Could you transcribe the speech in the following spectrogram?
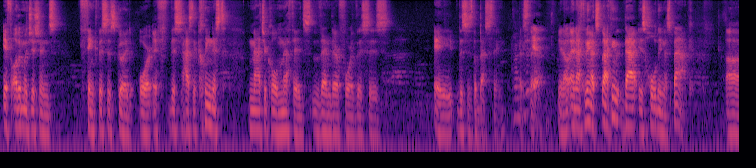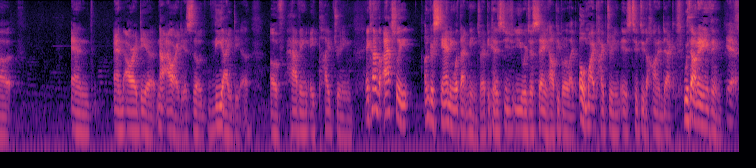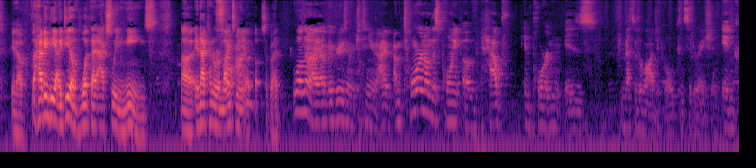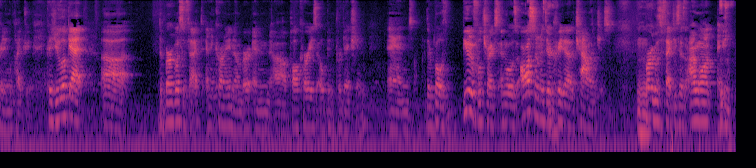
if other magicians think this is good or if this has the cleanest magical methods, then therefore this is a this is the best thing that's there Yeah. you know and i think that's i think that is holding us back uh, and and our idea not our idea so the idea of having a pipe dream and kind of actually understanding what that means right because you, you were just saying how people are like oh my pipe dream is to do the haunted deck without anything Yeah. you know but having the idea of what that actually means uh, and that kind of So reminds me of, oh, so go ahead Well, no, I, I agree with him. Continue. I, I'm torn on this point of how important is methodological consideration in creating a pipe dream. Because you look at uh, the Berglas effect and incarnate number and uh, Paul Curry's open prediction, and they're both beautiful tricks. And what was awesome is they're created out of challenges. Mhm. Berglas effect. He says, "I want a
